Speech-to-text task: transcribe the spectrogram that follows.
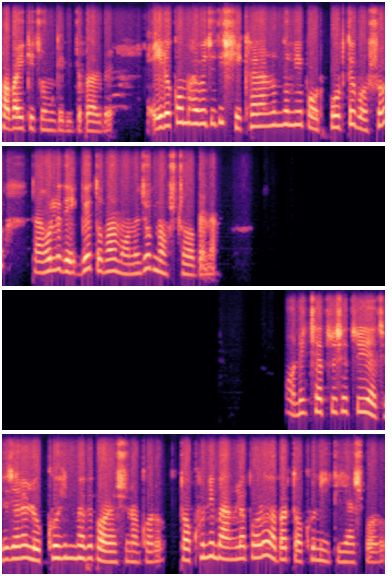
সবাইকে চমকে দিতে পারবে। এরকম ভাবে যদি শেখার আনন্দ নিয়ে পড়তে বসো, তাহলে দেখবে তোমার মনোযোগ নষ্ট হবে না। অনেক ছাত্রছাত্রী আছে যারা লক্ষ্যহীনভাবে পড়াশোনা করো। তখনই বাংলা পড়ো, আবার তখনই ইতিহাস পড়ো।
